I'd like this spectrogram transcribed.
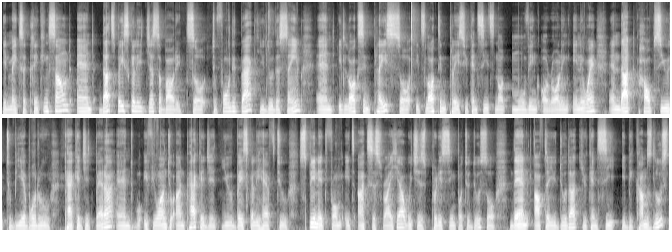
it makes a clicking sound and that's basically just about it. So to fold it back you do the same and it locks in place. So it's locked in place. You can see it's not moving or rolling anywhere and that helps you to be able to package it better and if you want to unpackage it you basically have to spin it from its axis right here which is pretty simple to do so then after you do that you can see it becomes loose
